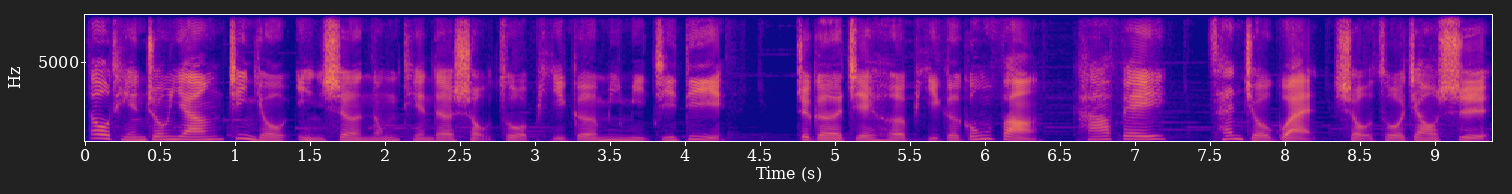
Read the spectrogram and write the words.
稻田中央竟有影射农田的首座皮革秘密基地。这个结合皮革工坊、咖啡、餐酒馆、首座教室、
